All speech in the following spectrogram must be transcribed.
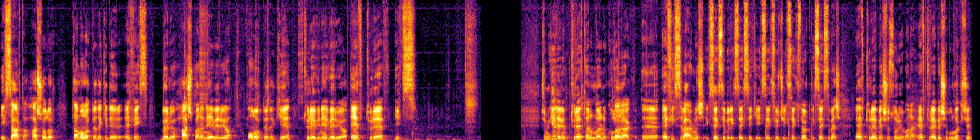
x artı h olur. Tam o noktadaki değeri fx bölü h bana ne veriyor? O noktadaki türevini veriyor. f türev x. Şimdi gelelim türev tanımlarını kullanarak e, fx'i vermiş. x eksi 1, x eksi 2, x eksi 3, x eksi 4, x eksi 5. f türev 5'i soruyor bana. f türev 5'i bulmak için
